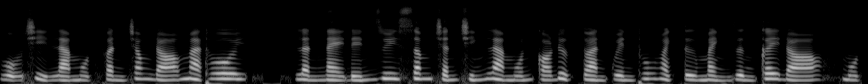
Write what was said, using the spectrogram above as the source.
Gỗ chỉ là một phần trong đó mà thôi. Lần này đến Duy xâm Trấn chính là muốn có được toàn quyền thu hoạch từ mảnh rừng cây đó. Một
